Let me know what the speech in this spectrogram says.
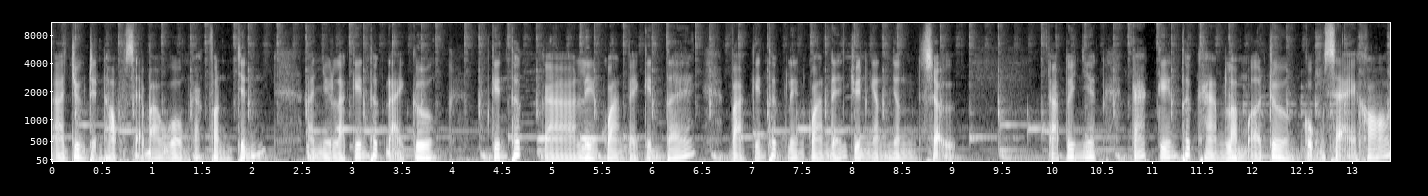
À, chương trình học sẽ bao gồm các phần chính à, như là kiến thức đại cương kiến thức à, liên quan về kinh tế và kiến thức liên quan đến chuyên ngành nhân sự. À, tuy nhiên, các kiến thức hàn lâm ở trường cũng sẽ khó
